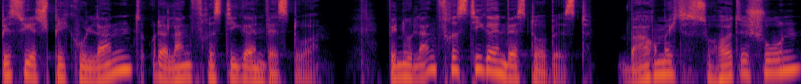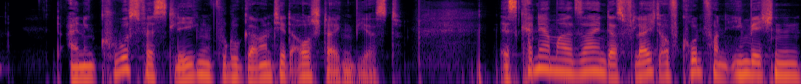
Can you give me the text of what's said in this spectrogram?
Bist du jetzt Spekulant oder langfristiger Investor? Wenn du langfristiger Investor bist, warum möchtest du heute schon einen Kurs festlegen, wo du garantiert aussteigen wirst? Es kann ja mal sein, dass vielleicht aufgrund von irgendwelchen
